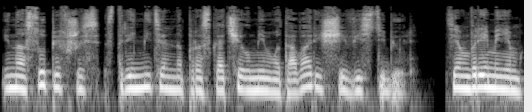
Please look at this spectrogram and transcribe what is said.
и, насупившись, стремительно проскочил мимо товарищей в вестибюль. Тем временем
